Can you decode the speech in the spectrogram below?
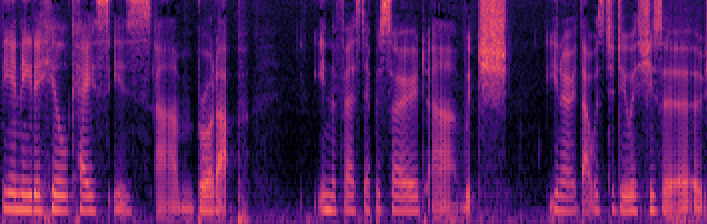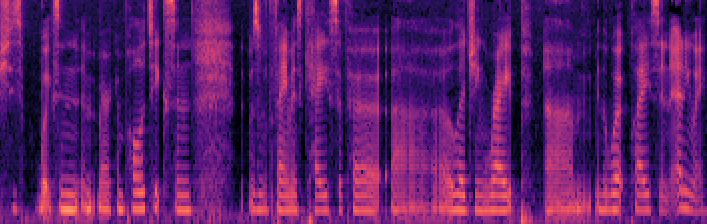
the Anita Hill case is um, brought up in the first episode, um, which you know that was to do with she's a she's works in American politics and it was a famous case of her uh, alleging rape um, in the workplace. And anyway,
